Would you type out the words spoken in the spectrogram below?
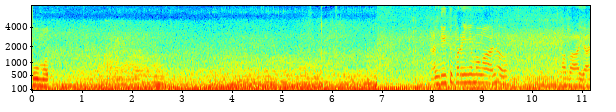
kumot. Nandito pa rin yung mga ano, kabayan.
